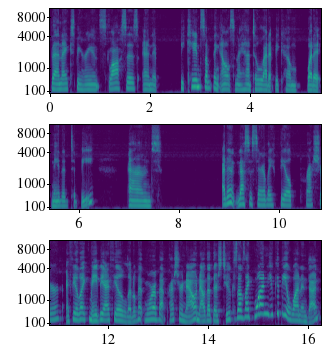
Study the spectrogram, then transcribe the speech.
then I experienced losses and it became something else. And I had to let it become what it needed to be. And I didn't necessarily feel pressure. I feel like maybe I feel a little bit more of that pressure now, now that there's two. Cause I was like, one, you could be a one and done.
